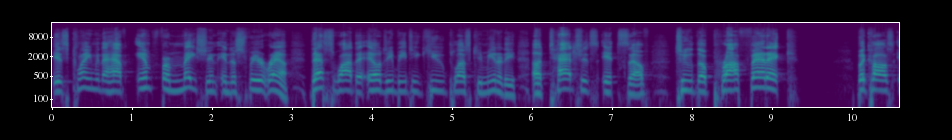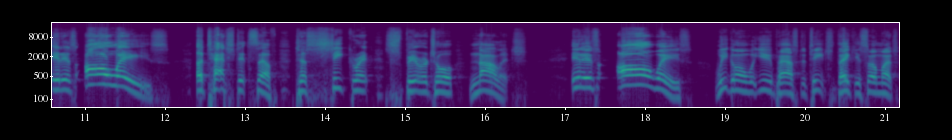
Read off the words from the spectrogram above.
is claiming to have information in the spirit realm. That's why the LGBTQ plus community attaches itself to the prophetic because it is always attached itself to secret spiritual knowledge. It is always we going with you, Pastor Teach. Thank you so much.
